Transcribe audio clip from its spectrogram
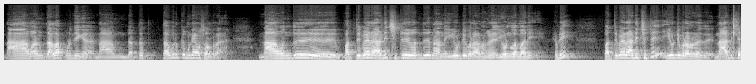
நான் வந்து நல்லா புரிஞ்சுங்க. நான் இந்த தவிர்க்க முடியாம சொல்றேன். நான் வந்து பத்து பேர் அடிச்சுட்டு வந்து நான் யூடியூபர் ஆனது கிடையாது. இவங்கள மாதிரி. எப்படி? பத்து பேர் அடிச்சுட்டு யூடியூபர் ஆனது கிடையாது. நான் அடித்த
